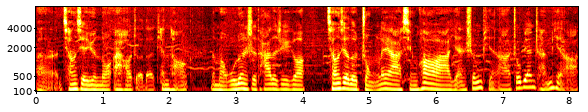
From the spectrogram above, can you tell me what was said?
呃枪械运动爱好者的天堂。那么无论是它的这个枪械的种类啊、型号啊、衍生品啊、周边产品啊，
